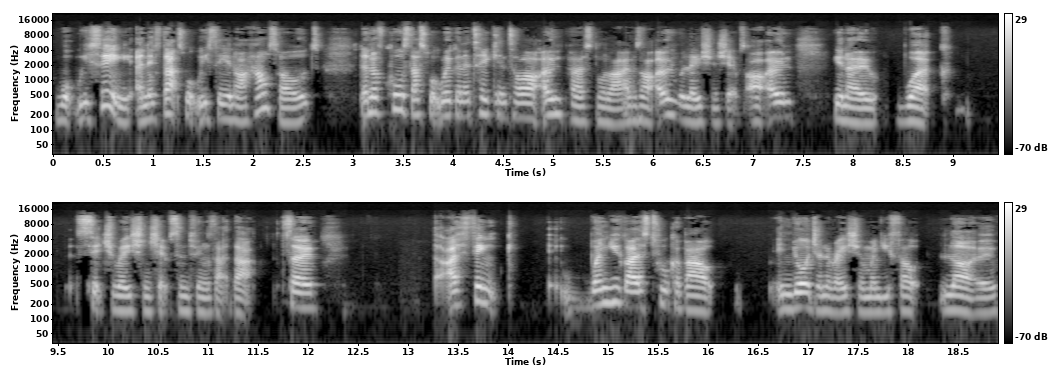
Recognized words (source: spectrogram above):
what we see. And if that's what we see in our households, then of course that's what we're going to take into our own personal lives, our own relationships, our own, you know, work situationships and things like that. So I think when you guys talk about in your generation when you felt low,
